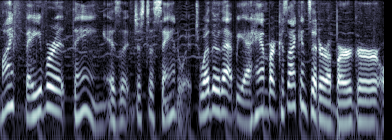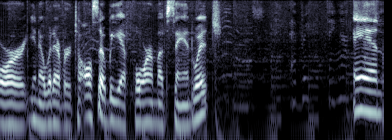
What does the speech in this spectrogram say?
my favorite thing is just a sandwich, whether that be a hamburger, because I consider a burger or, you know, whatever to also be a form of sandwich. And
